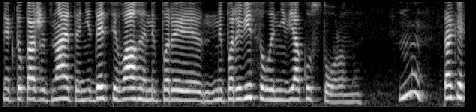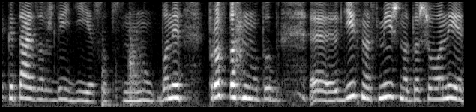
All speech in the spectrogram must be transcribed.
як то кажуть, знаєте, ніде ці ваги не, пере, не перевісили ні в яку сторону. Ну, так як Китай завжди і діє, собственно. Ну, вони просто ну, тут е, дійсно смішно, то що вони,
